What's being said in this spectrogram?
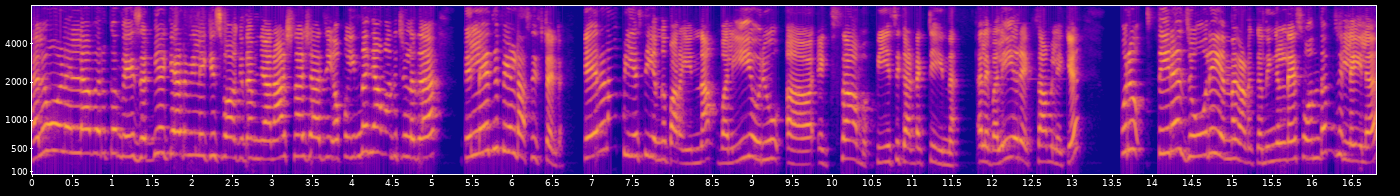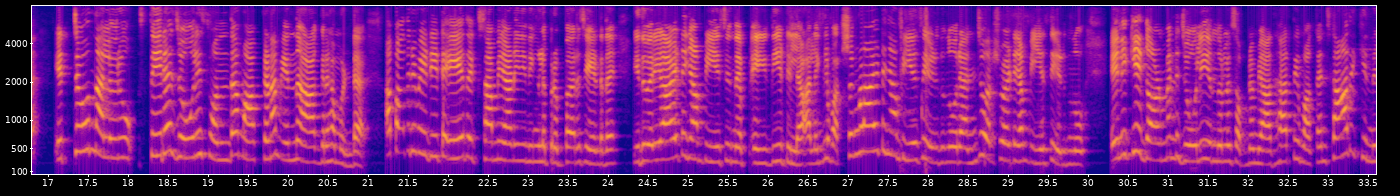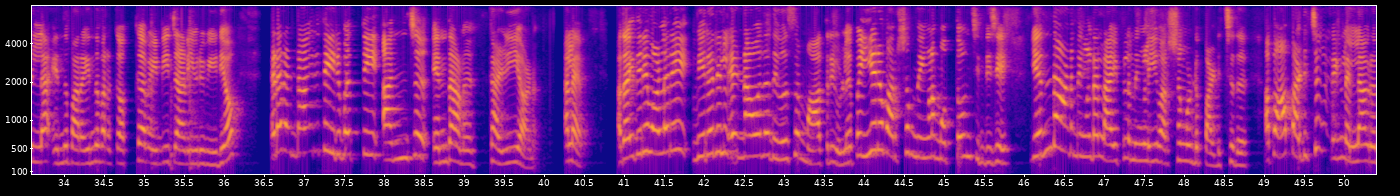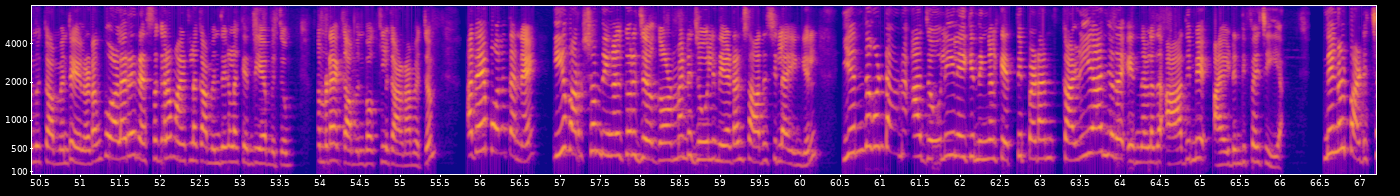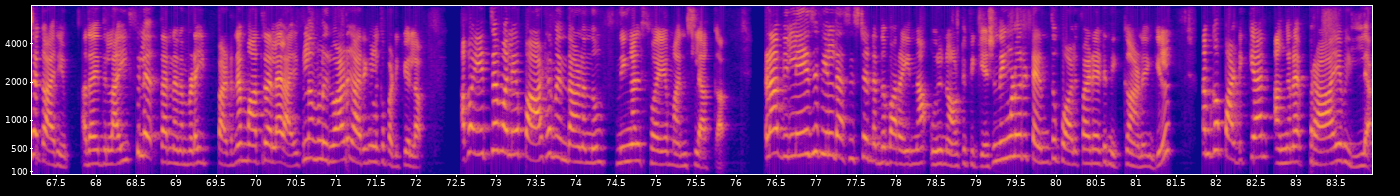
Hello എല്ലാവർക്കും Z B അക്കാഡമിയിലേക്ക് സ്വാഗതം. ഞാൻ ആഷ്ന ഷാജി. അപ്പൊ ഇന്ന് ഞാൻ വന്നിട്ടുള്ളത് village field assistant Kerala P S C എന്ന് പറയുന്ന വലിയൊരു exam P S C conduct ചെയ്യുന്ന അല്ലെ വലിയൊരു എക്സാമിലേക്ക് ഒരു സ്ഥിര ജോലി എന്ന കണക്ക് നിങ്ങളുടെ സ്വന്തം ജില്ലയിൽ ഏറ്റവും നല്ലൊരു സ്ഥിര ജോലി സ്വന്തമാക്കണം എന്ന് ആഗ്രഹമുണ്ട്. അപ്പൊ അതിന് വേണ്ടിയിട്ട് ഏത് എക്സാമിനാണ് ഇനി നിങ്ങൾ പ്രിപ്പയർ ചെയ്യേണ്ടത്? ഇതുവരെയായിട്ട് ഞാൻ പി എസ് സി എഴുതിയിട്ടില്ല. അല്ലെങ്കിൽ വർഷങ്ങളായിട്ട് ഞാൻ പി എസ് സി എഴുതുന്നു. ഒരു അഞ്ചു വർഷമായിട്ട് ഞാൻ പി എസ് സി എഴുതുന്നു. എനിക്ക് ഗവൺമെന്റ് ജോലി എന്നുള്ള സ്വപ്നം യാഥാർത്ഥ്യമാക്കാൻ സാധിക്കുന്നില്ല എന്ന് പറയുന്നവർക്കൊക്കെ വേണ്ടിയിട്ടാണ് ഈ ഒരു വീഡിയോ എടാ രണ്ടായിരത്തി ഇരുപത്തി അഞ്ച് എന്താണ്? കഴിയാണ്. അല്ലെ? അതായത് ഇനി വളരെ വിരലിൽ എണ്ണാവുന്ന ദിവസം മാത്രമേ ഉള്ളൂ. അപ്പൊ ഈ ഒരു വർഷം നിങ്ങൾ മൊത്തം ചിന്തിച്ചേ എന്താണ് നിങ്ങളുടെ ലൈഫിൽ നിങ്ങൾ ഈ വർഷം കൊണ്ട് പഠിച്ചത്? അപ്പൊ ആ പഠിച്ച കാര്യങ്ങൾ എല്ലാവരും ഒന്ന് കമന്റ് ചെയ്യണം. നമുക്ക് വളരെ രസകരമായിട്ടുള്ള കമന്റുകളൊക്കെ എന്ത് ചെയ്യാൻ പറ്റും? നമ്മുടെ കമന്റ് ബോക്സിൽ കാണാൻ പറ്റും. അതേപോലെ തന്നെ ഈ വർഷം നിങ്ങൾക്ക് ഒരു ഗവൺമെന്റ് ജോലി നേടാൻ സാധിച്ചില്ല എങ്കിൽ എന്തുകൊണ്ടാണ് ആ ജോലിയിലേക്ക് നിങ്ങൾക്ക് എത്തിപ്പെടാൻ കഴിയാഞ്ഞത് എന്നുള്ളത് ആദ്യമേ ഐഡന്റിഫൈ ചെയ്യുക. നിങ്ങൾ പഠിച്ച കാര്യം അതായത് ലൈഫിൽ തന്നെ നമ്മുടെ ഈ പഠനം മാത്രമല്ല ലൈഫിൽ നമ്മൾ ഒരുപാട് കാര്യങ്ങളൊക്കെ പഠിക്കുമല്ലോ അപ്പൊ ഏറ്റവും വലിയ പാഠം എന്താണെന്നും നിങ്ങൾ സ്വയം മനസ്സിലാക്കാം എടാ വില്ലേജ് ഫീൽഡ് അസിസ്റ്റന്റ് എന്ന് പറയുന്ന ഒരു നോട്ടിഫിക്കേഷൻ നിങ്ങൾ ഒരു ടെൻത്ത് ക്വാളിഫൈഡ് ആയിട്ട് നിൽക്കുകയാണെങ്കിൽ നമുക്ക് പഠിക്കാൻ അങ്ങനെ പ്രായമില്ല.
